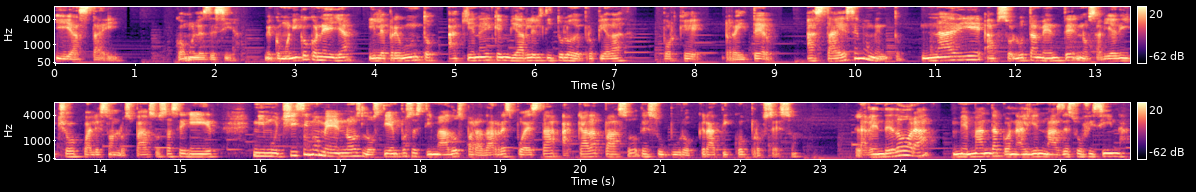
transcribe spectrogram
y hasta ahí. Como les decía, me comunico con ella y le pregunto a quién hay que enviarle el título de propiedad, porque, reitero, hasta ese momento Nadie absolutamente nos había dicho cuáles son los pasos a seguir, ni muchísimo menos los tiempos estimados para dar respuesta a cada paso de su burocrático proceso. La vendedora me manda con alguien más de su oficina.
